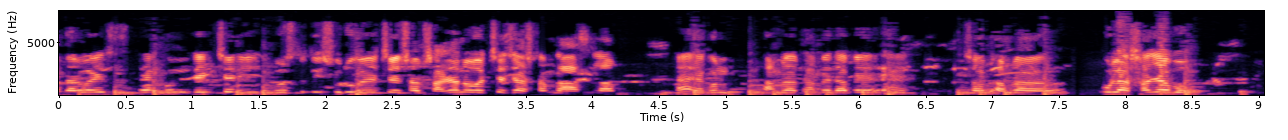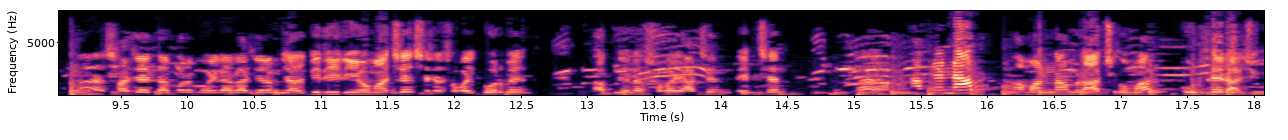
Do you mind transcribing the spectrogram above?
আদারওয়াইজ এখন দেখছেনই, প্রস্তুতি শুরু হয়েছে, সব সাজানো হচ্ছে জাস্ট আমরা আসলাম হ্যাঁ এখন আমরা ধাপে ধাপে, সব আমরা কুলা সাজাবো। হ্যাঁ সাজাই তারপরে মহিলারা যেরকম যা বিধি নিয়ম আছে সেটা সবাই করবে। আপনারা সবাই আছেন দেখছেন। হ্যাঁ আপনার নাম? আমার নাম রাজকুমার উর্ফে রাজু।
